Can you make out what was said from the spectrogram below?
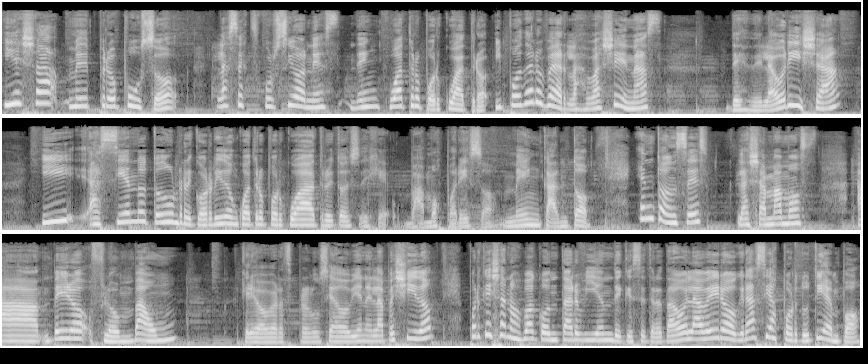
Y ella me propuso las excursiones en 4x4 y poder ver las ballenas desde la orilla y haciendo todo un recorrido en 4x4 y todo eso. Dije, vamos por eso, me encantó. Entonces la llamamos a Vero Flombaum, creo haber pronunciado bien el apellido, porque ella nos va a contar bien de qué se trata. Hola Vero, gracias por tu tiempo.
